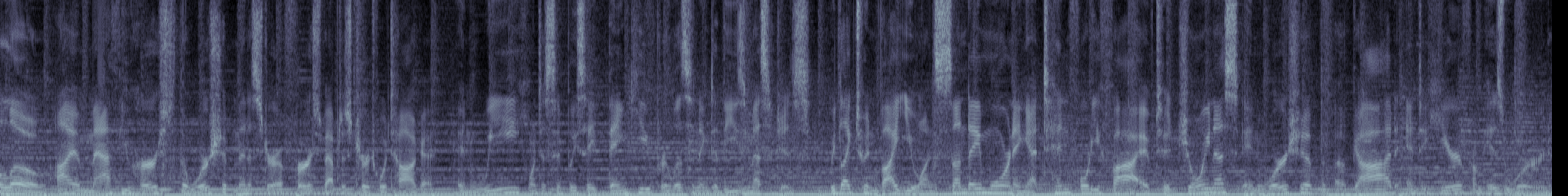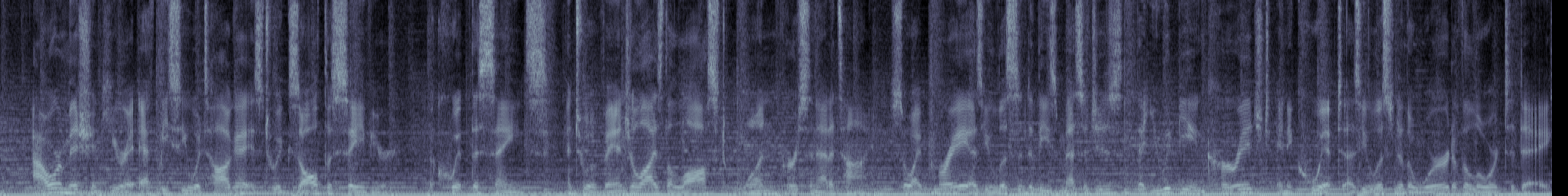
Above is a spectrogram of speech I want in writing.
Hello, I am Matthew Hurst, the worship minister of First Baptist Church Watauga, and we want to simply say thank you for listening to these messages. We'd like to invite you on Sunday morning at 1045 to join us in worship of God and to hear from His Word. Our mission here at FBC Watauga is to exalt the Savior equip the saints, and to evangelize the lost one person at a time. So I pray as you listen to these messages that you would be encouraged and equipped as you listen to the word of the Lord today.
